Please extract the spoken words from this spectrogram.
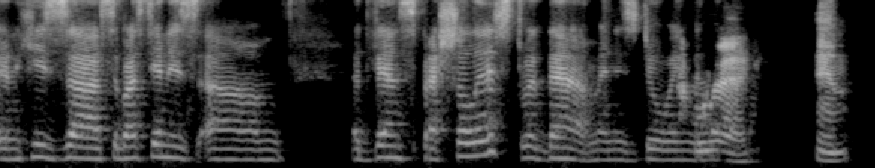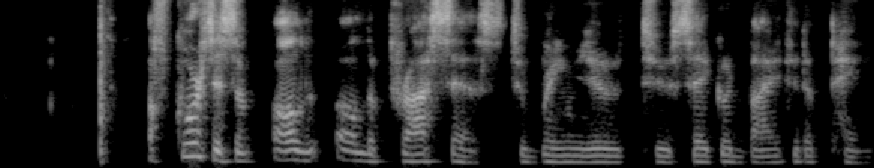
and he's uh, Sebastien is um, advanced specialist with them, and is doing correct and of course it's a, all all the process to bring you to say goodbye to the pain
